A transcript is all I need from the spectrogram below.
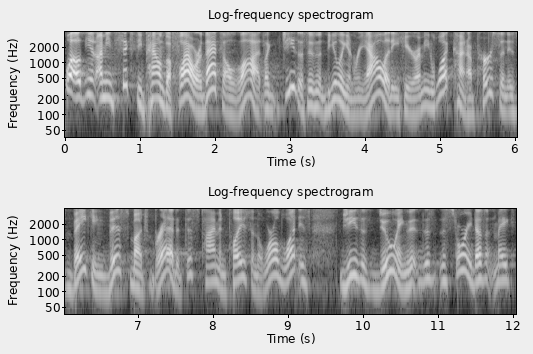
well, you know, I mean, 60 pounds of flour, that's a lot. Like, Jesus isn't dealing in reality here. I mean, what kind of person is baking this much bread at this time and place in the world? What is Jesus doing? This story doesn't make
